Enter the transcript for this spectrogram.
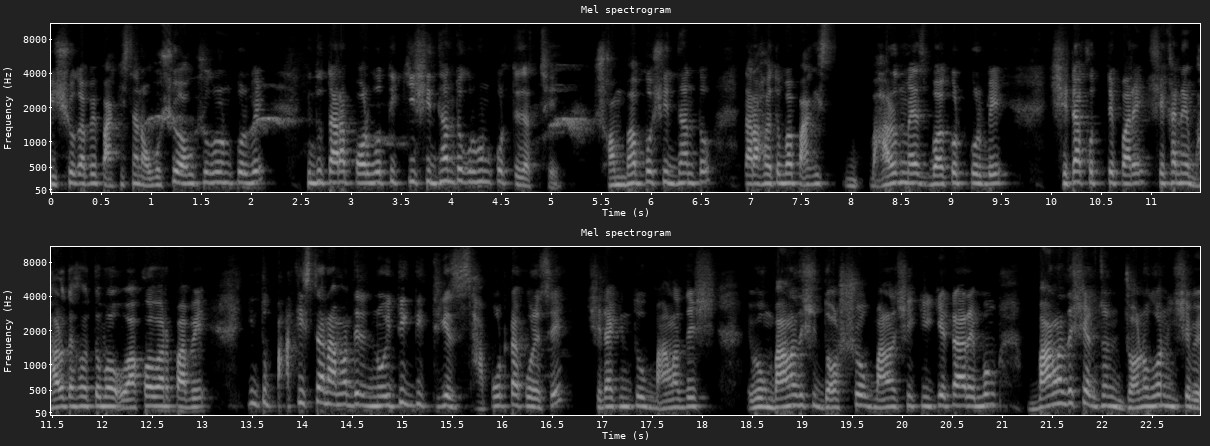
বিশ্বকাপে পাকিস্তান অবশ্যই অংশগ্রহণ করবে কিন্তু তারা পরবর্তী কি সিদ্ধান্ত গ্রহণ করতে যাচ্ছে? সম্ভাব্য সিদ্ধান্ত, তারা হয়তো বা পাকিস্তান ভারত ম্যাচ বয়কট করবে, সেটা করতে পারে, সেখানে ভারত হয়তো বা ওয়াক ওভার পাবে। কিন্তু পাকিস্তান আমাদের নৈতিক দিক থেকে সাপোর্টটা করেছে, সেটা কিন্তু বাংলাদেশ এবং বাংলাদেশি দর্শক, বাংলাদেশি ক্রিকেটার এবং বাংলাদেশি একজন জনগণ হিসেবে,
